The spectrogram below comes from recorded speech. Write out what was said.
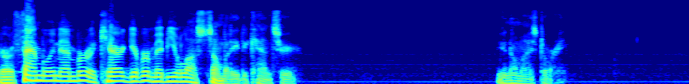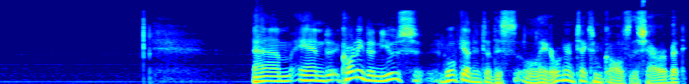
you're a family member, a caregiver, maybe you lost somebody to cancer. You know my story. Um, and according to news, we'll get into this later. We're going to take some calls this hour, but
